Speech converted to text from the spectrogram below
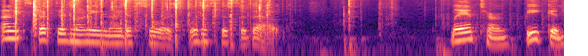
Unexpected money knight of swords. What is this about? Lantern beacon.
